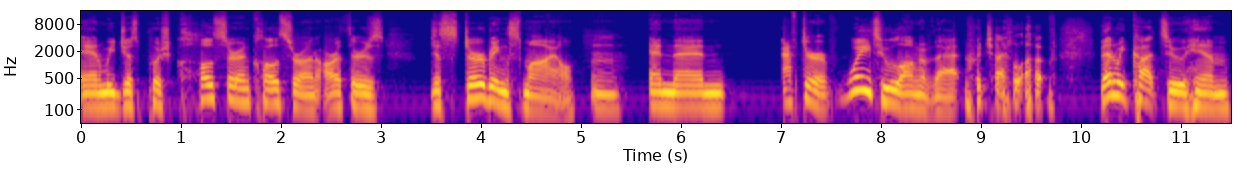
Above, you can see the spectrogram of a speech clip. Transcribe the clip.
And we just push closer and closer on Arthur's disturbing smile. Mm. And then after way too long of that, which I love, then we cut to him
